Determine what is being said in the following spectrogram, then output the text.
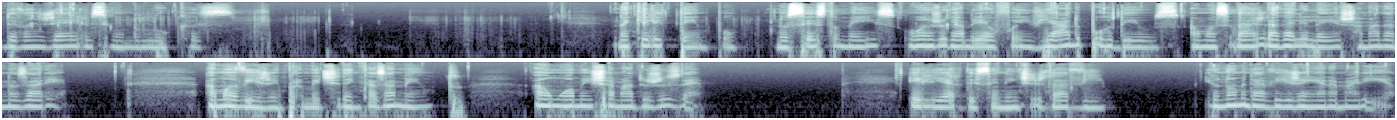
do Evangelho segundo Lucas. Naquele tempo, no sexto mês, o anjo Gabriel foi enviado por Deus a uma cidade da Galileia chamada Nazaré, a uma virgem prometida em casamento a um homem chamado José. Ele era descendente de Davi, e o nome da virgem era Maria.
